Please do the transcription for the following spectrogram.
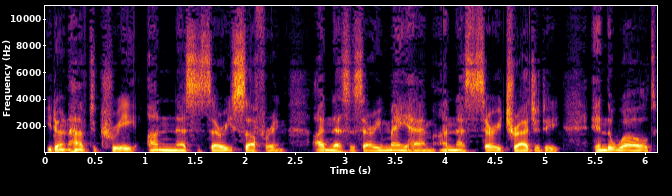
You don't have to create unnecessary suffering, unnecessary mayhem, unnecessary tragedy in the world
